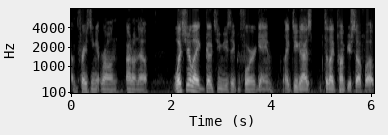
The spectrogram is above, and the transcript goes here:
I'm phrasing it wrong. I don't know. What's your like go-to music before a game? Like, do you guys to like pump yourself up?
